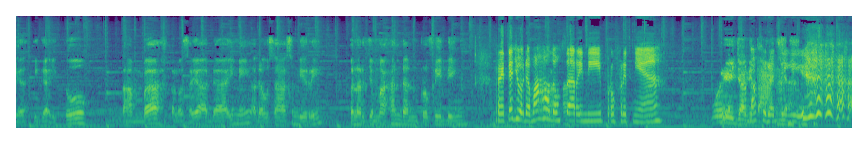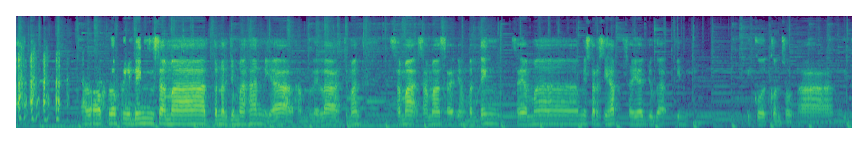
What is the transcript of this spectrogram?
ya, tiga itu tambah kalau saya ada ini, ada usaha sendiri, penerjemahan dan proofreading. Rate-nya juga udah mahal dong, Sir, ini proofread-nya. Wih, Memang sudah tinggi. Kalau proofreading sama penerjemahan ya alhamdulillah, cuman sama sama saya- yang penting saya sama Mr. Sihab saya juga ini ikut konsultan gitu,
